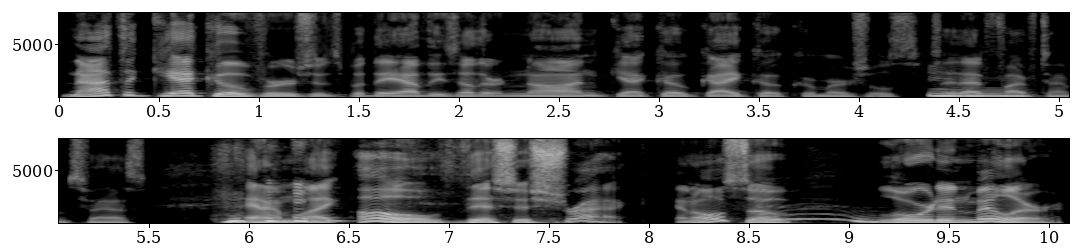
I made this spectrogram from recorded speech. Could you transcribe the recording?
not the gecko versions, but they have these other non-gecko Geico commercials. Say that Mhm. five times fast. And I'm like, oh, this is Shrek. And also, Oh. Lord and Miller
